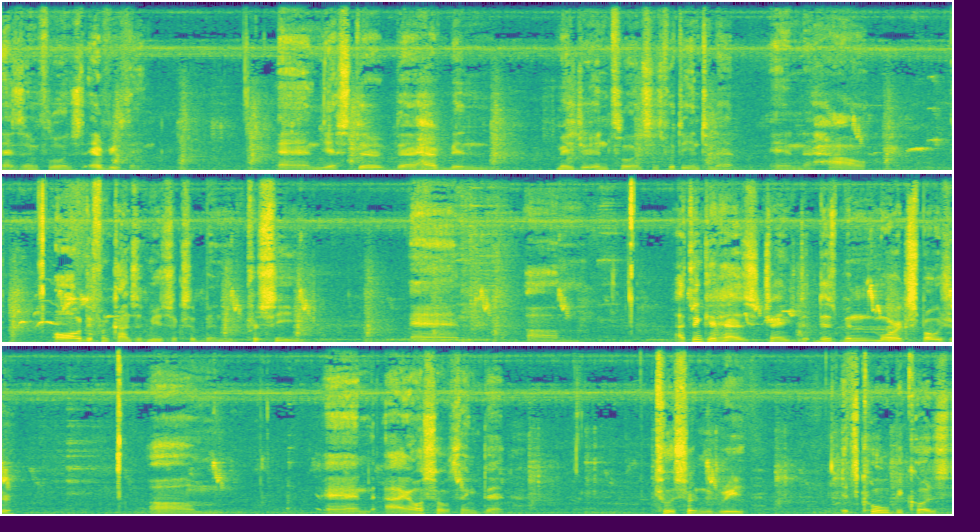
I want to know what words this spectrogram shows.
has influenced everything. And yes, there, there have been major influences with the internet and how all different kinds of musics have been perceived. And I think it has changed. There's been more exposure. Um, and I also think that to a certain degree, it's cool because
